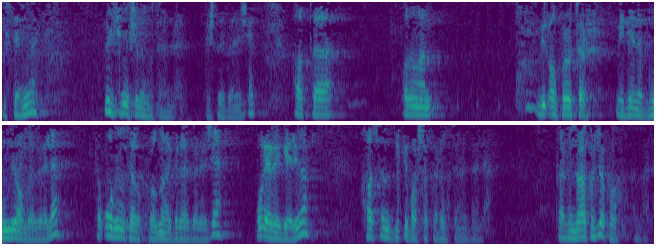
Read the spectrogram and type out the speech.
İstemiyor. Üç gün yaşadı muhtemelen. Yaşadı böylece. Hatta o zaman bir operatör Medine'de bulunuyor onda böyle. Tabi o gün tabi kuralına göre böylece. O eve geliyor. Hastanın dikli başlıkları muhtemelen böyle. Tabi narkoz yok o. Böyle.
